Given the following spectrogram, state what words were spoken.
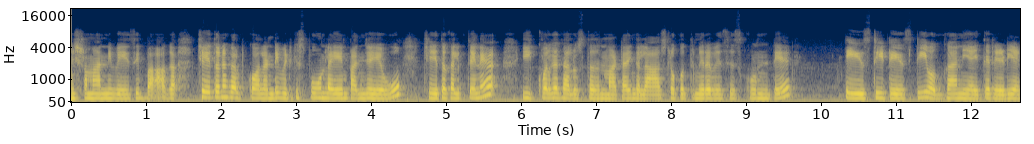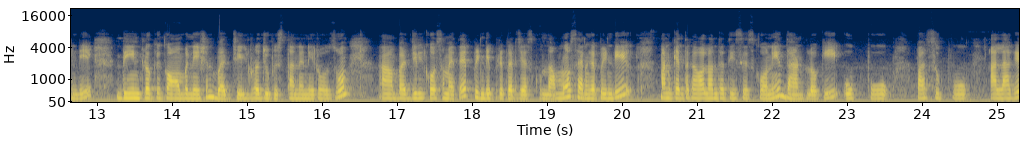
మిశ్రమాన్ని వేసి బాగా చేతితోనే కలుపుకోవాలండి. వీటికి స్పూన్లు ఏం పని చేయవు. చేతితో కలిపితేనే ఈక్వల్గా కలుస్తుంది అనమాట ఇంకా లాస్ట్లో కొత్తిమీర వేసేసుకుంటే టేస్టీ టేస్టీ ఒగ్గాని అయితే రెడీ అండి. దీంట్లోకి కాంబినేషన్ బజ్జీలు కూడా చూపిస్తాను నేను ఈరోజు. బజ్జీల కోసం అయితే పిండి ప్రిపేర్ చేసుకుందాము. శనగపిండి మనకి ఎంత కావాలో అంత తీసేసుకొని దాంట్లోకి ఉప్పు పసుపు అలాగే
